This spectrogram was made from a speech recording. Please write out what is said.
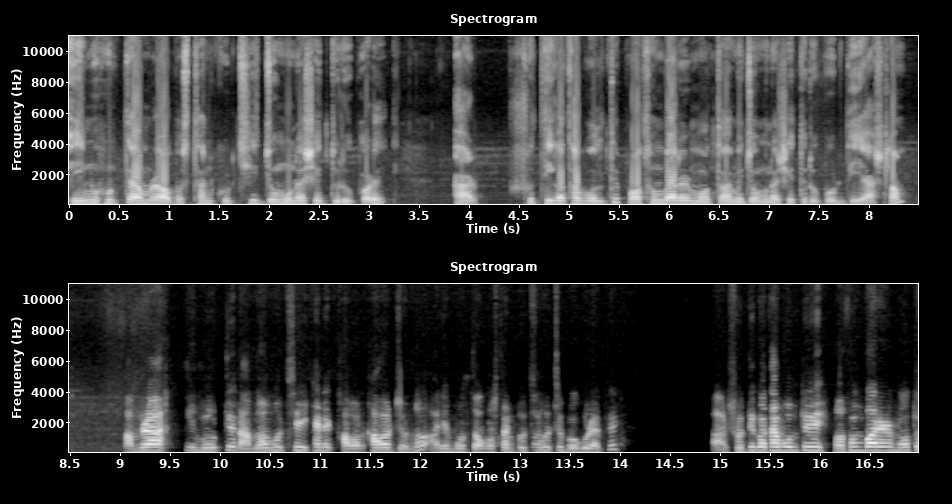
এই মুহূর্তে আমরা অবস্থান করছি যমুনা সেতুর উপরে। আর সত্যি কথা বলতে প্রথমবারের মতো আমি যমুনা সেতুর উপর দিয়ে আসলাম। আমরা এই মুহূর্তে নামলাম হচ্ছে এখানে খাবার খাওয়ার জন্য আর এই মুহূর্তে অবস্থান করছি হচ্ছে বগুড়াতে। আর সত্যি কথা বলতে প্রথমবারের মতো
